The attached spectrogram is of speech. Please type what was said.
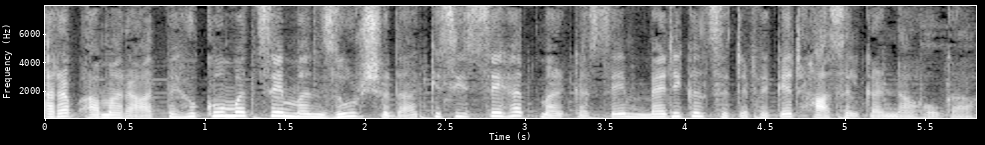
अरब अमारात में हुकूमत से मंजूर शुदा किसी सेहत मरकज से मेडिकल सर्टिफिकेट हासिल करना होगा।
